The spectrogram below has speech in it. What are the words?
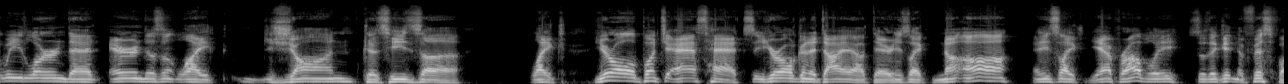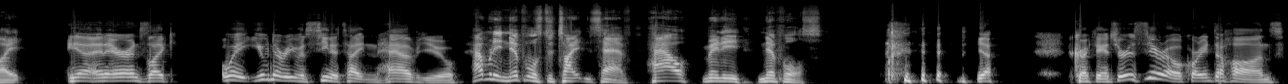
we learned that Eren doesn't like Jean because he's uh like you're all a bunch of ass hats. You're all gonna die out there. And he's like, nah, and he's like, yeah, probably. So they get in a fist fight. Yeah, and Eren's like, wait, you've never even seen a Titan, have you? How many nipples do Titans have? How many nipples? yeah. The correct answer is zero, according to Hans.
